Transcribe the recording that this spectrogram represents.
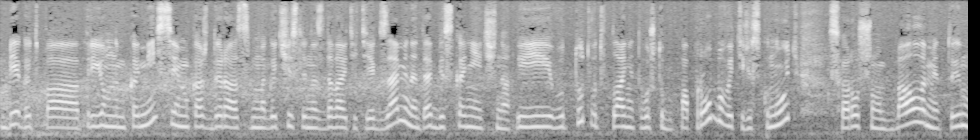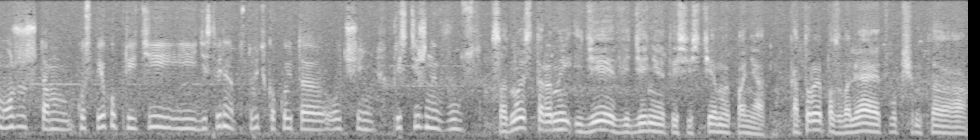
бегать по приемным комиссиям каждый раз многочисленно сдавать эти экзамены, да, бесконечно. И вот тут вот в плане того, чтобы попробовать, рискнуть с хорошими баллами, ты можешь там к успеху прийти и действительно поступить в какой-то очень престижный вуз. С одной стороны, идея введения этой системы понятна, которая позволяет, в общем-то,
